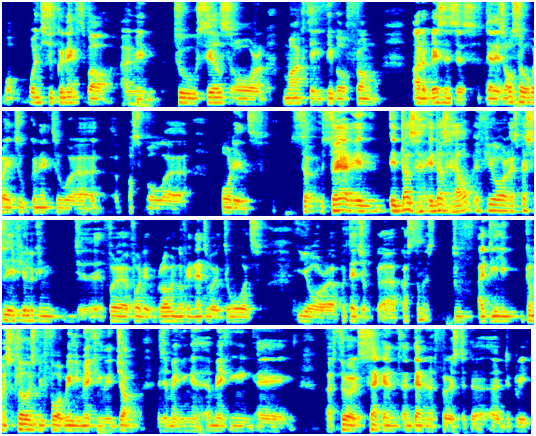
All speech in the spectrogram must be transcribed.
well, once you connect, well, I mean, to sales or marketing people from other businesses, that is also a way to connect to a, a possible uh, audience so so yeah it, it does it does help if you're especially if you're looking uh, for for the growing of your network towards your uh, potential uh, customers to ideally come as close before really making the jump as you're making a, making a, a third second and then a first uh, degree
